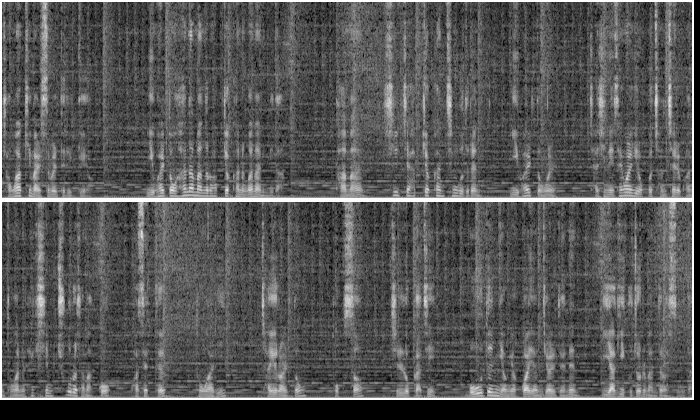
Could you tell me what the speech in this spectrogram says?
정확히 말씀을 드릴게요. 이 활동 하나만으로 합격하는 건 아닙니다. 다만 실제 합격한 친구들은 이 활동을 자신의 생활기록부 전체를 관통하는 핵심 축으로 삼았고 과세특, 동아리, 자율활동, 독서, 진로까지 모든 영역과 연결되는 이야기 구조를 만들었습니다.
